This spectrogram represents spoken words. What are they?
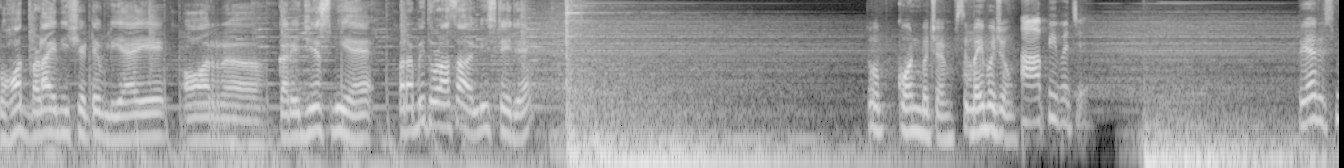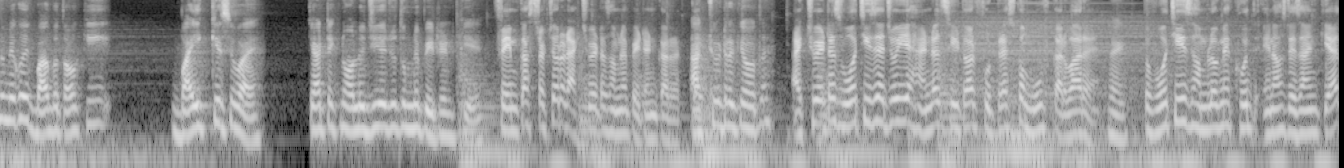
बहुत बड़ा इनिशिएटिव लिया है ये और करेजियस भी है पर अभी थोड़ा सा अर्ली स्टेज है। तो कौन बचा? है सिर्फ़ मैं ही बचा आप ही बचे। तो यार इसमें मेरे को एक बात बताओ कि बाइक के सिवाय क्या टेक्नोलॉजी है जो तुमने पेटेंट की है? फ्रेम का स्ट्रक्चर और एक्चुएटर्स हमने पेटेंट कर रखा एक्चुएटर क्या होता है? है एक्चुएटर्स वो चीज़ है जो ये हैंडल सीट और फुटरेस को मूव करवा रहे हैं। Right. तो वो चीज़ हम लोग ने खुद इनहाउस डिज़ाइन किया है।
